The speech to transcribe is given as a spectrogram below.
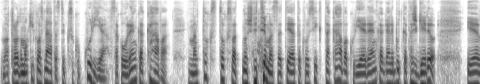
nu, atrodo, mokyklos metas, tik sakau, kur jie, sakau, renka kavą. Ir man toks, toks, va, nušvitimas atėjo, ta klausyk, ta kava, kur jie renka, gali būti, kad aš geriu. Ir,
